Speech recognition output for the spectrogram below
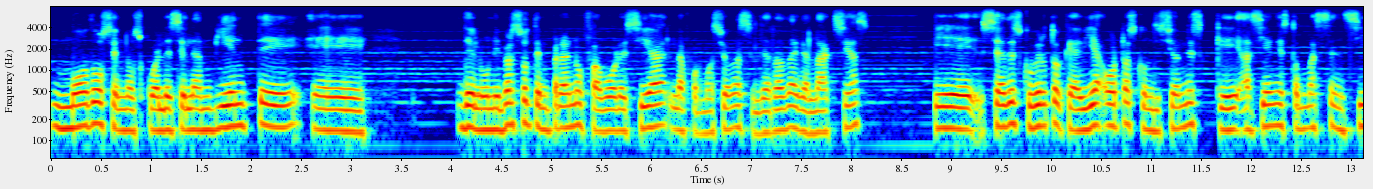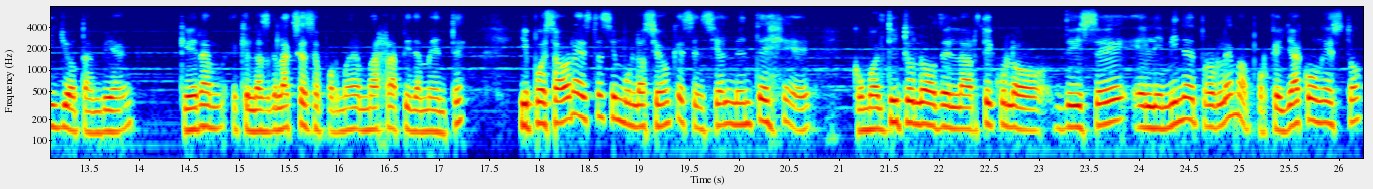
modos en los cuales el ambiente eh, del universo temprano favorecía la formación acelerada de galaxias. Eh, se ha descubierto que había otras condiciones que hacían esto más sencillo también, que eran que las galaxias se formaran más rápidamente. Y pues ahora esta simulación que esencialmente, como el título del artículo dice, elimina el problema, porque ya con esto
